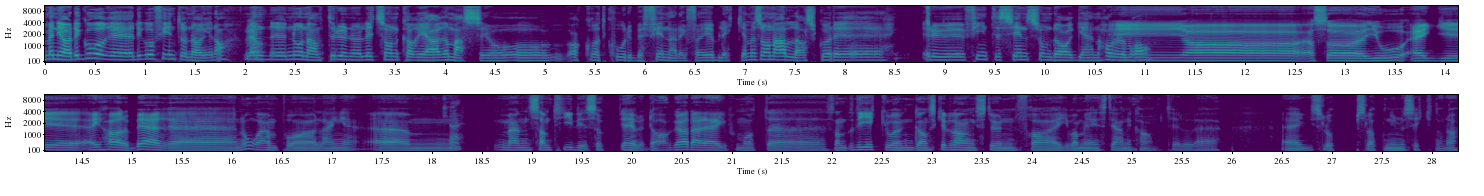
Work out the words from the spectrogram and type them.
Men ja, det går, eh, det går fint om dagen, da. Men ja. nå nevnte du noe litt sånn karrieremessig og, og akkurat hvor du befinner deg for øyeblikket. Men sånn ellers, går det Er du fint til sinns om dagen? Har du det bra? Ja, altså Jo, jeg, jeg har det bedre nå enn på lenge. Um, okay. Men samtidig så er jo det dager der jeg på en måte sant? Det gikk jo en ganske lang stund fra jeg var med i Stjernekamp til eh, jeg slapp, slapp ny musikk nå, da.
